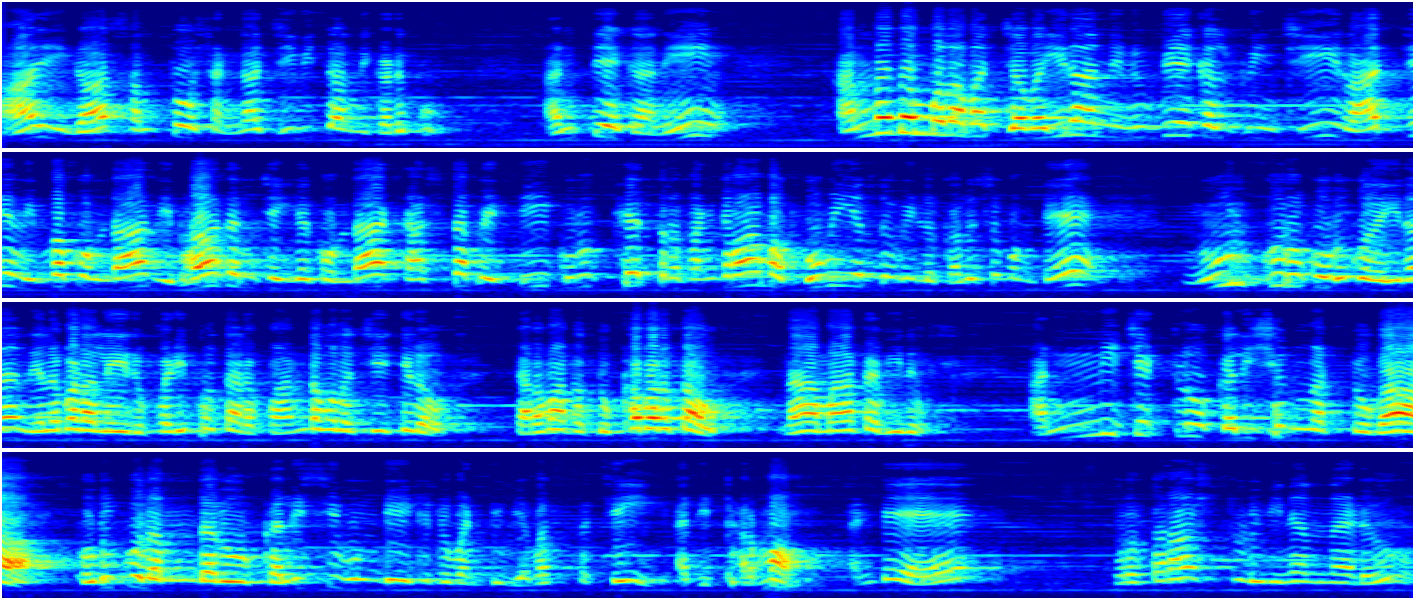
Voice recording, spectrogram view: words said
హాయిగా సంతోషంగా జీవితాన్ని గడుపు. అంతేకాని అన్నదమ్ముల మధ్య వైరాన్ని నువ్వే కల్పించి రాజ్యం ఇవ్వకుండా విభాగం చెయ్యకుండా కష్టపెట్టి కురుక్షేత్ర సంగ్రామ భూమి ఎందు వీళ్ళు కలుసుకుంటే నూర్గురు కొడుకులైనా నిలబడలేరు. పడిపోతారు పాండవుల చేతిలో. తర్వాత దుఃఖపడతావు. నా మాట విను. అన్ని చెట్లు కలిసి ఉన్నట్టుగా కొడుకులందరూ కలిసి ఉండేటటువంటి వ్యవస్థ చెయ్యి. అది ధర్మం. అంటే ధృతరాష్ట్రుడు వినన్నాడు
